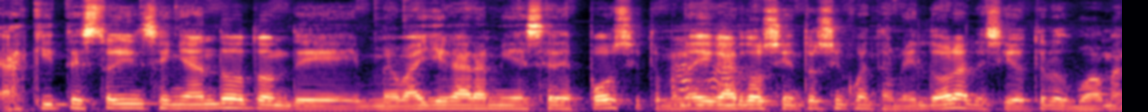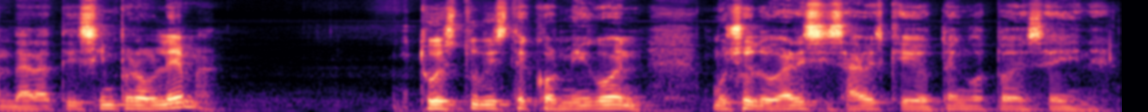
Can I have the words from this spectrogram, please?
aquí te estoy enseñando donde me va a llegar a mí ese depósito, me van a llegar 250 mil dólares y yo te los voy a mandar a ti sin problema. Tú estuviste conmigo en muchos lugares y sabes que yo tengo todo ese dinero.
